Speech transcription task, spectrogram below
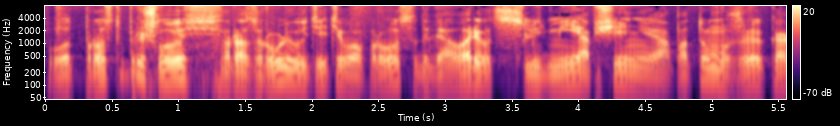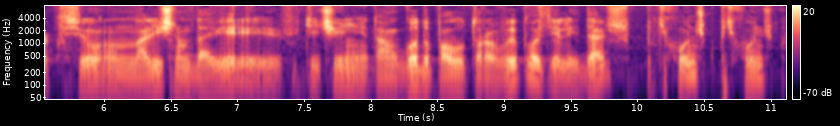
Вот просто пришлось разруливать эти вопросы, договариваться с людьми, общение, а потом уже как все на личном доверии в течение там, года-полутора выплатили и дальше потихонечку-потихонечку.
